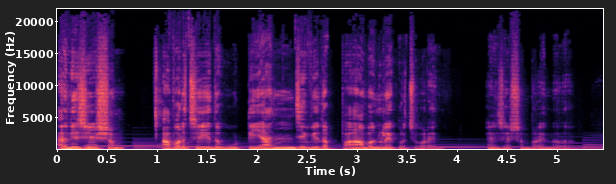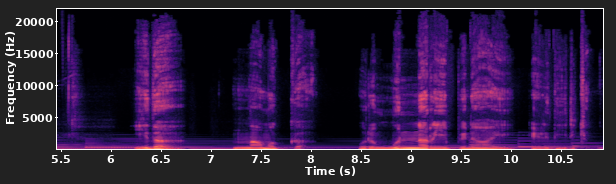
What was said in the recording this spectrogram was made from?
അതിനുശേഷം അവർ ചെയ്ത് കൂട്ടിയ അഞ്ച് വിധ പാപങ്ങളെക്കുറിച്ച് പറയുന്നു. അതിനുശേഷം പറയുന്നത് ഇത് നമുക്ക് ഒരു മുന്നറിയിപ്പിനായി എഴുതിയിരിക്കുന്നു.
